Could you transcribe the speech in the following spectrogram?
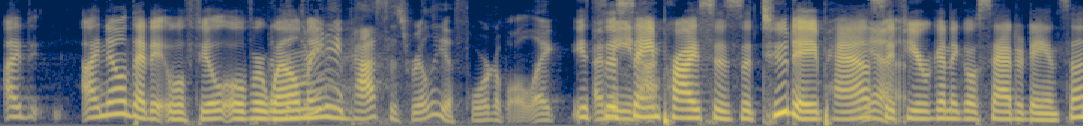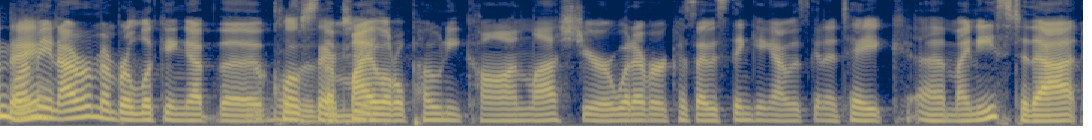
I I know that it will feel The overwhelming. three day pass is really affordable. Like it's I the mean, same I, price as a two day pass Yeah. if you're going to go Saturday and Sunday. I mean, I remember looking up the, close the My. Little Pony Con last year or whatever because I was thinking I was going to take uh, my niece to that,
